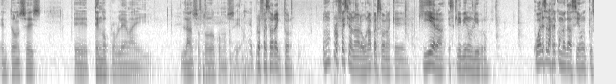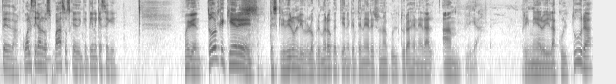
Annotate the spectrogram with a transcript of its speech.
entonces eh, tengo problemas y lanzo todo como sea. Eh, profesor Héctor, un profesional o una persona que quiera escribir un libro, ¿cuál es la recomendación que usted da? ¿Cuáles serían los pasos que, tiene que seguir? Muy bien, todo el que quiere escribir un libro, lo primero que tiene que tener es una cultura general amplia, primero, y la cultura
